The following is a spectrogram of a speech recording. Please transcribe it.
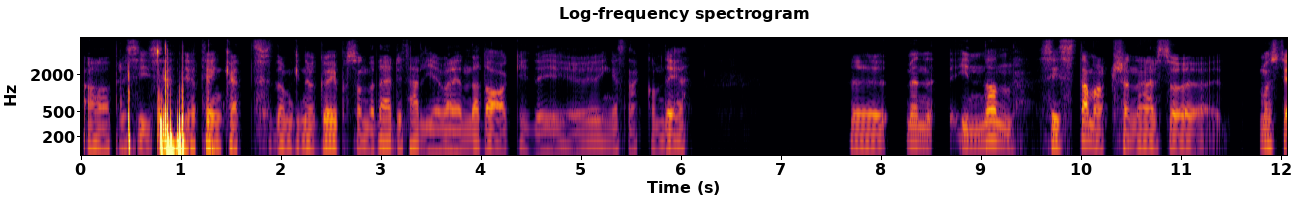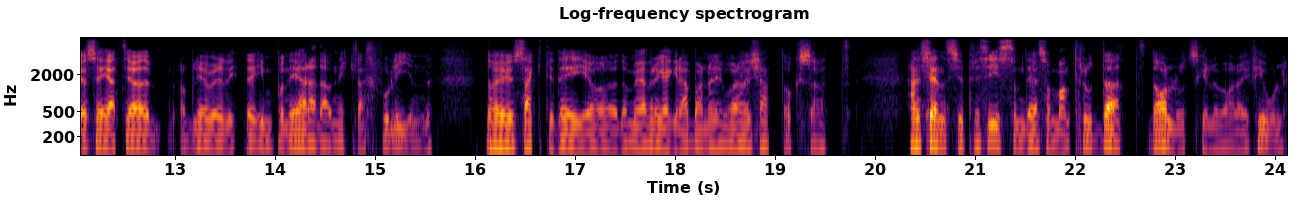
Ja, precis. Jag, jag tänker att de gnuggar ju på sådana där detaljer varenda dag. Det är ju inget snack om det. Eh, men innan sista matchen här så måste jag säga att jag blev lite imponerad av Niklas Folin. Det har jag ju sagt till dig och de övriga grabbarna i vår chatt också att han känns ju precis som det som man trodde att Dalrot skulle vara i fjol.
